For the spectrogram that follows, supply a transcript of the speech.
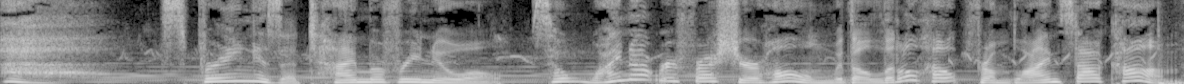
Spring is a time of renewal, so why not refresh your home with a little help from Blinds.com?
